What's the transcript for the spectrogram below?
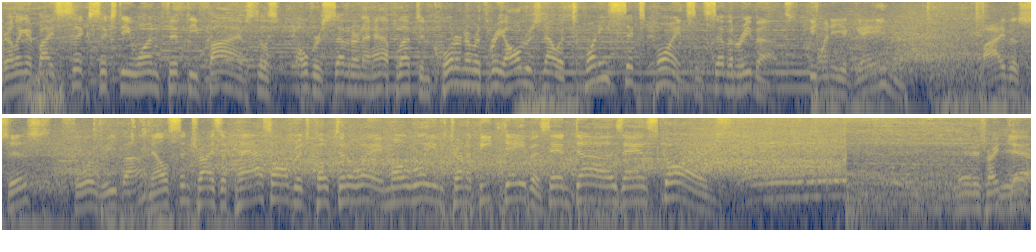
trailing it by six, 61-55. Still over seven and a half left in quarter number three. Aldridge now with 26 points and seven rebounds. 20 a game. five assists, four rebounds. Nelson tries a pass. Aldridge pokes it away. Mo Williams trying to beat Davis and does and scores. There it is right there.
